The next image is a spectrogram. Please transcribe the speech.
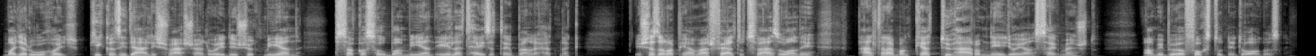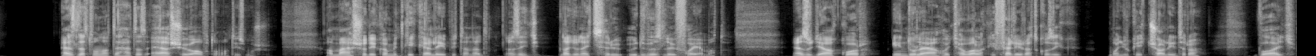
magyarul, hogy kik az ideális vásárlóid, és ők milyen szakaszokban, milyen élethelyzetekben lehetnek. És ez alapján már fel tudsz vázolni általában 2-3-4 olyan szegmest, amiből fogsz tudni dolgozni. Ez lett volna tehát az első automatizmus. A második, amit ki kell építened, az egy nagyon egyszerű üdvözlő folyamat. Ez ugye akkor indul el, hogyha valaki feliratkozik mondjuk egy csalidra, vagy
